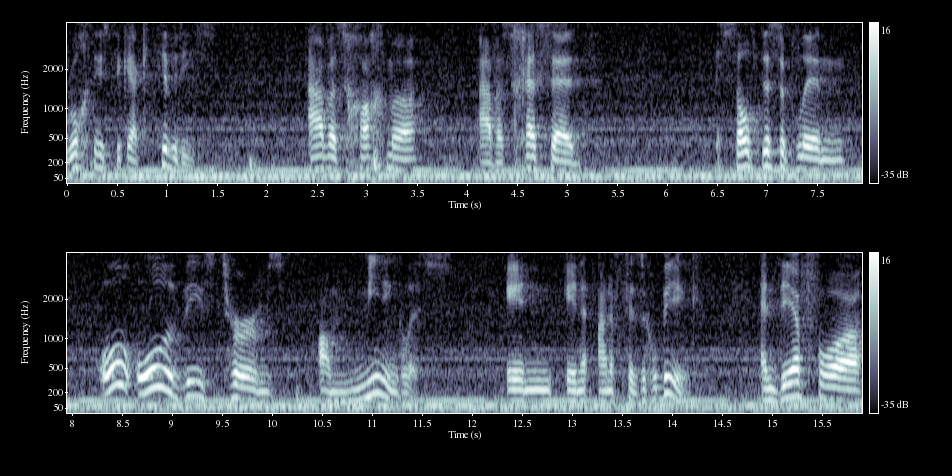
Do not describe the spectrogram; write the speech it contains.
ruchnistic activities. Avas chachma, avas chesed, self-discipline, all, all of these terms are meaningless in, in, on a physical being. And therefore,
